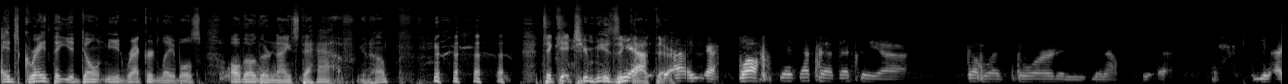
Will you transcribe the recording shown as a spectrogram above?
it's great that you don't need record labels, although they're nice to have, you know, to get your music yeah, out there. Yeah, yeah. Well, that's a that's a uh, double-edged sword, and you know, uh, you I,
